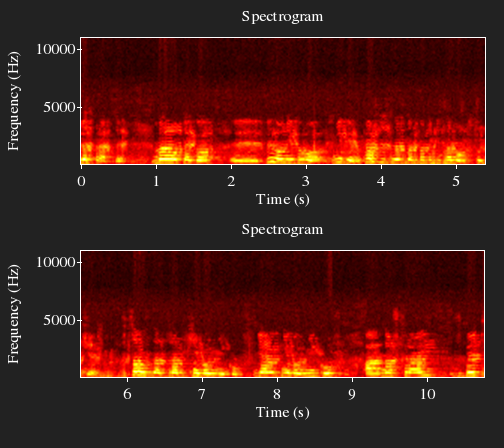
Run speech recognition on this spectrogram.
bez pracy. Mało tego, y, było nie było, nie wiem, każdy z nas ma takie samo odczucie. Chcą z nas zrobić niewolników, białych niewolników, a nasz kraj zbyt,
